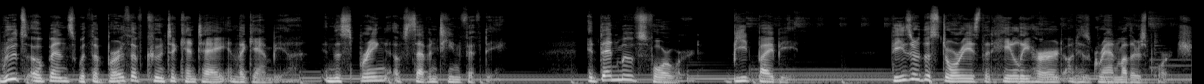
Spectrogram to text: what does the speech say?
Roots opens with the birth of Kunta Kinte in the Gambia in the spring of 1750. It then moves forward, beat by beat. These are the stories that Haley heard on his grandmother's porch,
